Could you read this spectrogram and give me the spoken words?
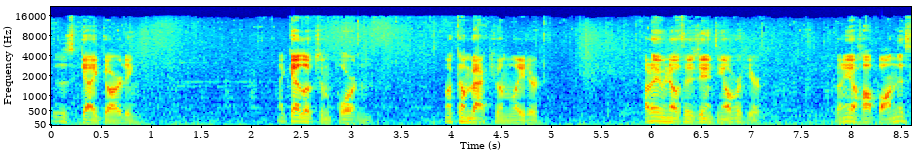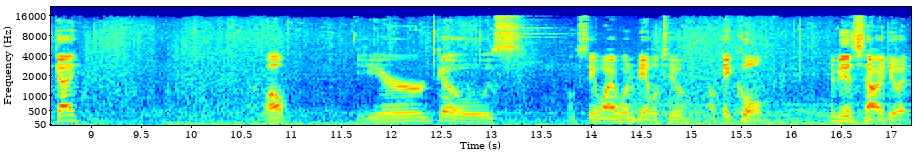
Who's this guy guarding? That guy looks important. I'm gonna come back to him later. I don't even know if there's anything over here. Do I need to hop on this guy? Well, here goes. Don't see why I wouldn't be able to. Okay, cool. Maybe this is how I do it.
